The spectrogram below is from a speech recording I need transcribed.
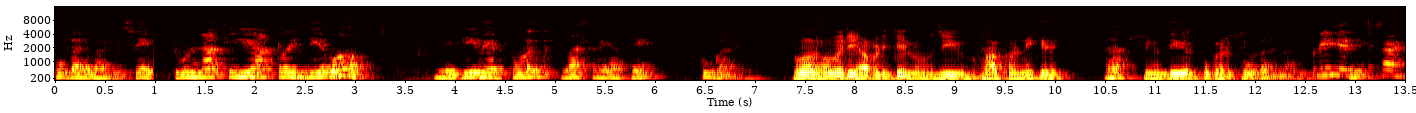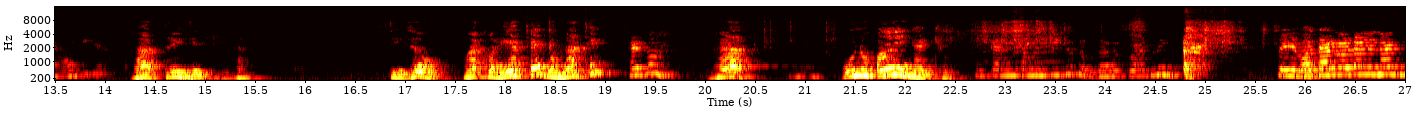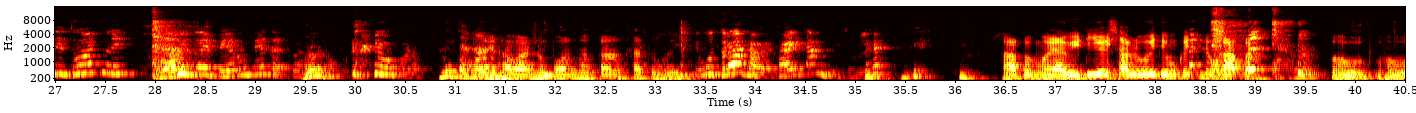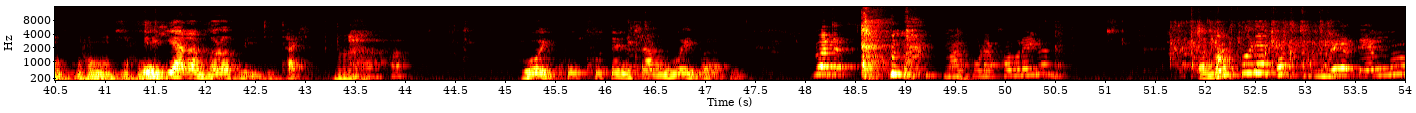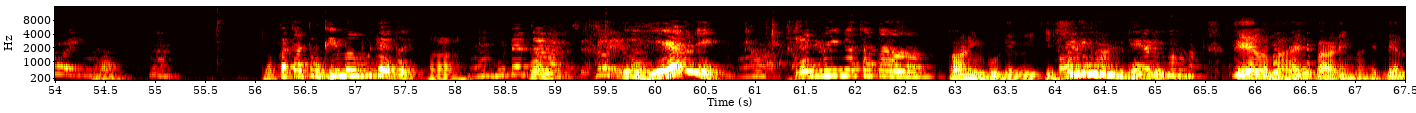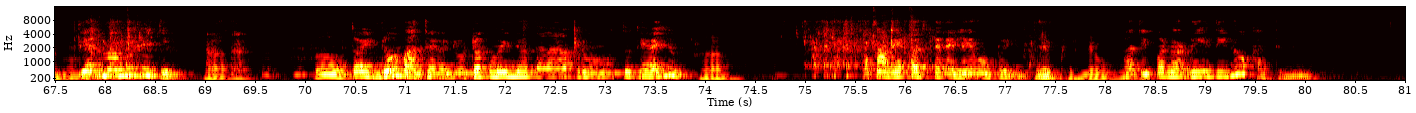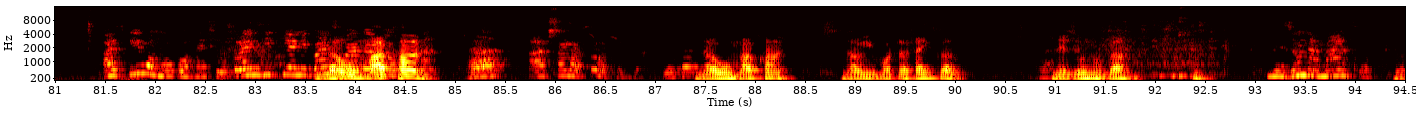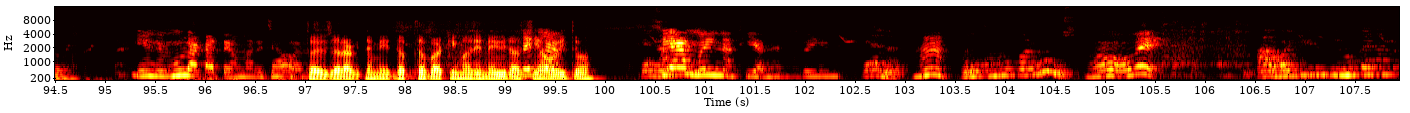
પુગાડવાનું છે. તું નાથી આટોય દેવો ને દિવેલ પણ વાસરે આતે પુગાડે. હોર હોવરી આપણી પેલું જે માખણ નીકળે હા. એનું દિવેલ પુગાડ દેવાનું. પુગાડવાનું હા ત્રીજેથી હા. ત્રીજો માખણ એ થેગું ગયું નથી હા. ઊનું પાણી નાખ્યું. તમે કીધું તો જરૂર પડે નહીં. તો એ વધારે વાટાને નાખી દીધું હોત ને હા. તો એ ભેરું થઈ જાત હમ. પાછું મોકલવું પડે મીતા રાણી સવારનું પોરમાં કામ થતું હોય? તે ઉતરા હવે થાય કામ બીજું લે. આપણે મારા વીડિયો ચાલુ હોય તો હું કેટલું કાપા? હો. હો હો હો બરફ થાય. હા. હોય ખૂબ ખૂબ તેનું ચાલુ હોય બરફનું માલપુડા ખવડાવ્યા ને? તમાર પૂડે તેલ ન હોય હા. હમ. તું ઘીમાં બુડે ગઈ. હા. હમ, જવાનું છે જોઈએ એ ને? ત્રણ મહિના થતા. પાણી બુડે ગઈ હતી. પાણીમાં બુડે તેલમાં. હે? પાણીમાં ને તેલમાં. તેલમાં બુડી હતી? હા. હં તોય નો બાંધે દોઢક મહિનો તો આપણું મૂતું થયું. હા. પકા એક જ ફેરે લેવું પડ્યું. એક ફેર લેવું પડે. હાથી પનર વીધી ન ખાતું એને. આજ કેવો મોકો હે છોકરાને ગીતિયાની પાંચ નવું માખણ. સાડા સો નવું માખણ નવી મોટરસાઇકલ ને જૂનું ગામ. ને જૂના માણસો. એને મુલાકાતે અમારે જવાનું. તો જરાક તમે ધબધબાટીમાંથી નવીરા થયા હોય તો? ચાર મહિના થયા ગઈ ને. ને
